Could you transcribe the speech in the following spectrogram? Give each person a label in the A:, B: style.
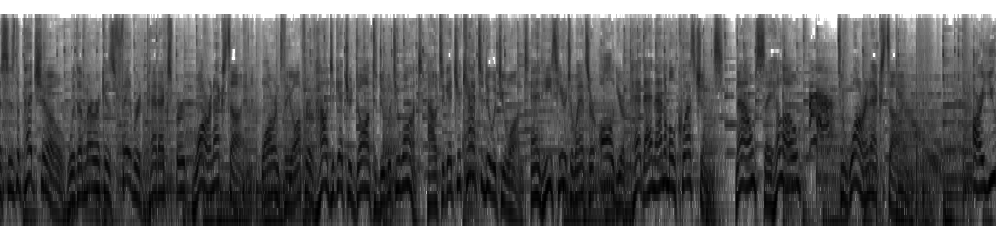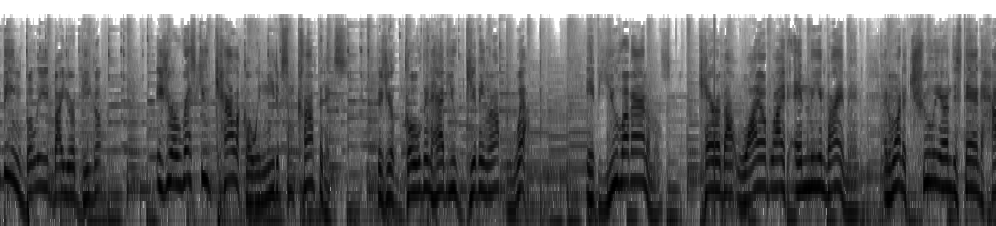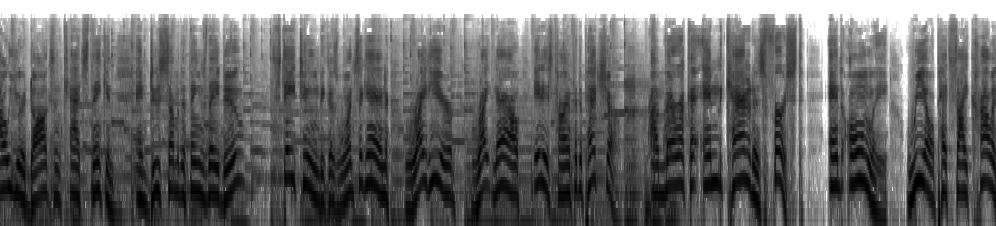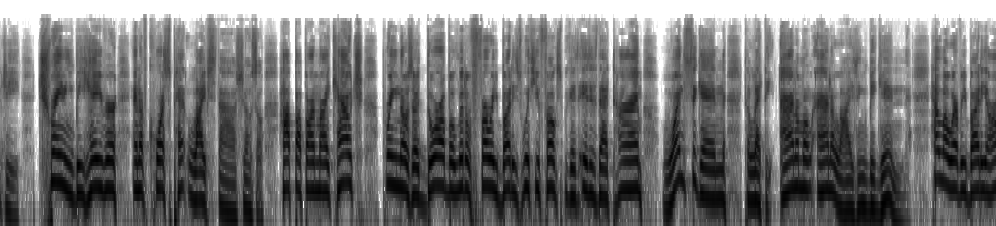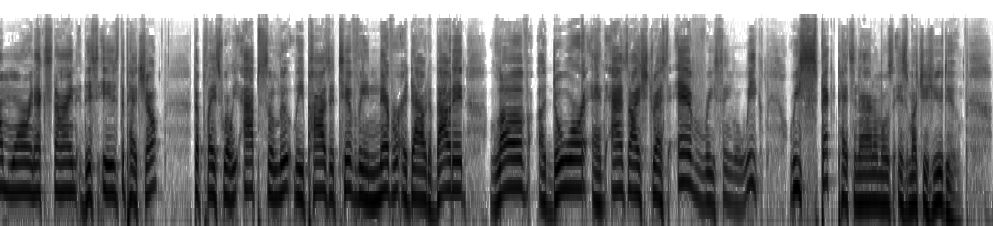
A: This is The Pet Show with America's favorite pet expert, Warren Eckstein. Warren's the author of How to Get Your Dog to Do What You Want, How to Get Your Cat to Do What You Want, and he's here to answer all your pet and animal questions. Now, say hello, to Warren Eckstein.
B: Are you being bullied by your beagle? Is your rescued calico in need of some confidence? Does your golden have you giving up? Well, if you love animals, care about wildlife and the environment, and want to truly understand how your dogs and cats think and, and do some of the things they do, stay tuned because once again, right here, right now, it is time for the Pet Show. America and Canada's first and only real pet psychology, training behavior, and of course, pet lifestyle show. So hop up on my couch, bring those adorable little furry buddies with you, folks, because it is that time once again to let the animal analyzing begin. Hello, everybody. I'm Warren Eckstein. This is the Pet Show the place where we absolutely, positively, never a doubt about it, love, adore, and as I stress every single week, respect pets and animals as much as you do.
